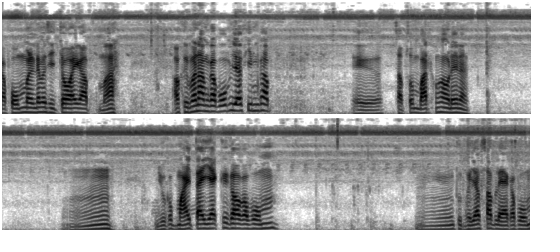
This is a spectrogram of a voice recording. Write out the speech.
กับผมมันได้มาสิจอยครับมาเอาขึ้นมานำกับผมอย่าทิมครับเออสับสมบัติของเขาได้น่ะอืมอยู่กับไม้ไตแยกคือเก่ากับผมอืมถุนขยับซับแหลกกับผม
